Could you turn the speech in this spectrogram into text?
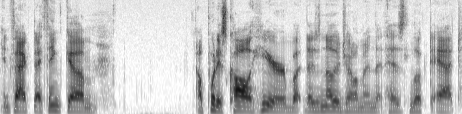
in fact, I think um, I'll put his call here, but there's another gentleman that has looked at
